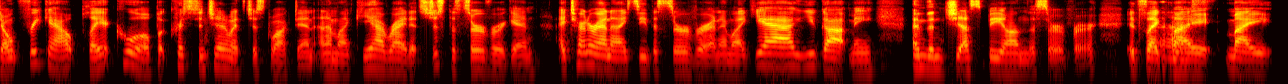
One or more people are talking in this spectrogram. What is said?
Don't freak out, play it cool. But Kristin Chenoweth just walked in, and I'm like, Yeah, right. It's just the server again. I turn around and I see the server, and I'm like, Yeah, you got me. And then just beyond the server, it's like my my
